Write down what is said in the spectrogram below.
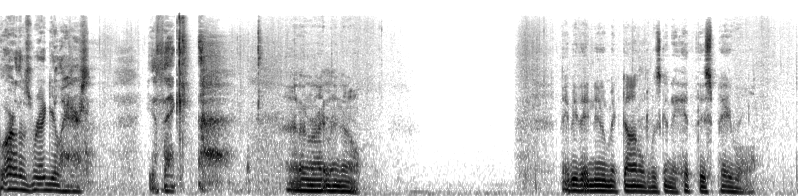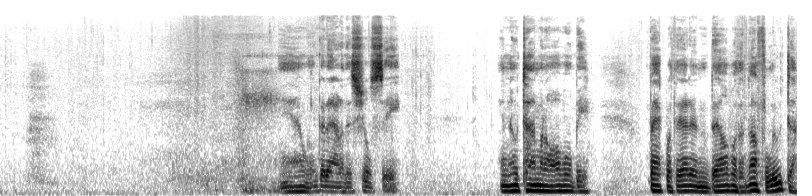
Who are those regulators, you think? I don't rightly know. Maybe they knew McDonald was going to hit this payroll. Yeah, we'll get out of this, you'll see. In no time at all, we'll be back with Ed and Bell with enough loot to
